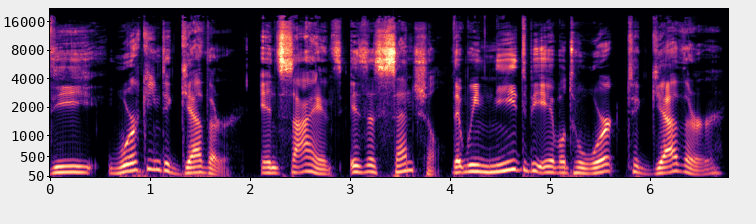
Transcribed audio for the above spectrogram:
the working together in science is essential. That we need to be able to work together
